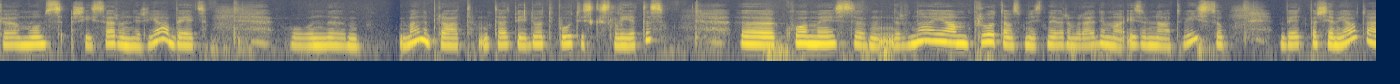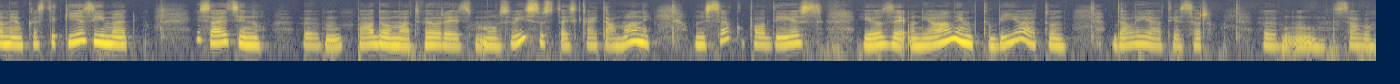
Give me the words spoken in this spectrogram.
ka mums šī saruna ir jābeidz. Un, um, manuprāt, tās bija ļoti būtiskas lietas, ko mēs um, runājām. Protams, mēs nevaram raidījumā izrunāt visu, bet par šiem jautājumiem, kas tika iezīmēti, es aicinu um, pārdomāt vēlreiz mūs visus, tā skaitā mani. Un es saku paldies Ilzei un Jānim, ka bijāt un dalījāties ar um, savu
